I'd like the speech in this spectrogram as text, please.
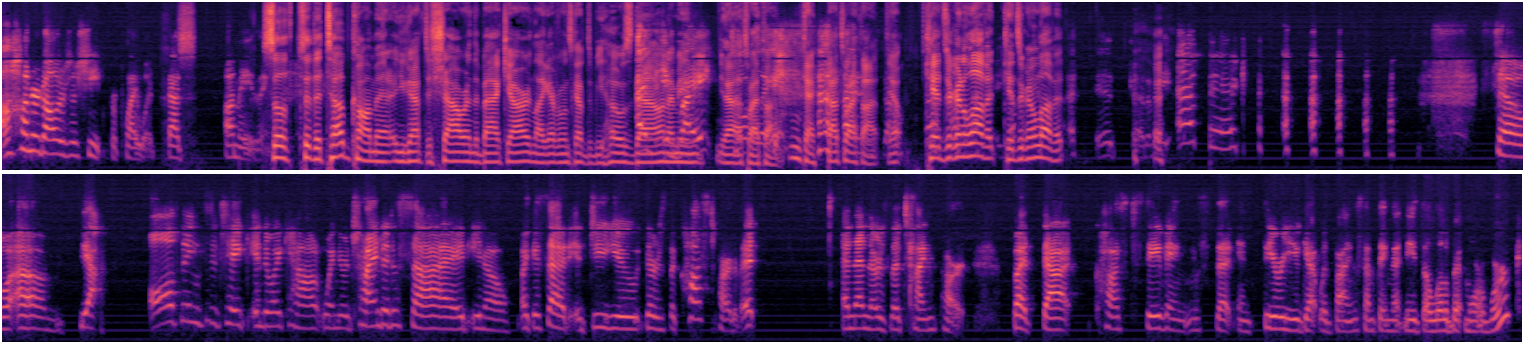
$100 a sheet for plywood. That's amazing. So to the tub comment, are you gonna have to shower in the backyard? Like everyone's have to be hosed down. I, I mean, right? yeah, totally. that's what I thought. Okay, that's what I thought. so. Yep, kids are gonna love it. Kids are gonna love it. It's gonna be epic. so um, yeah, all things to take into account when you're trying to decide. You know, like I said, do you? There's the cost part of it, and then there's the time part. But that cost savings that in theory you get with buying something that needs a little bit more work,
